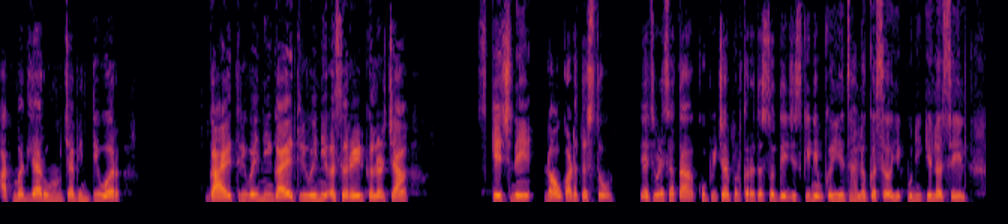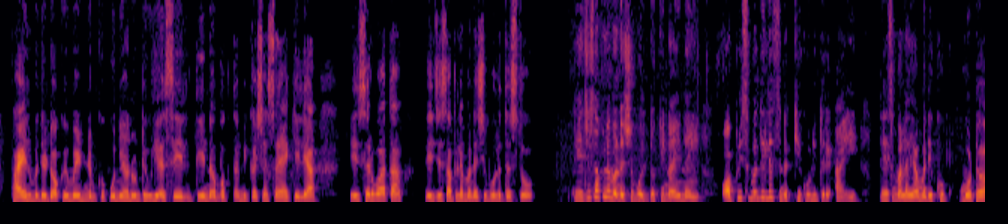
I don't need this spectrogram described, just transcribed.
आतमधल्या रूमच्या भिंतीवर गायत्री वहिनी गायत्री वहिनी असं रेड कलरच्या स्केचने नाव काढत असतो. त्याच वेळेस आता खूप विचार पण करत असतो तेजस की नेमकं हे झालं कसं? हे कुणी केलं असेल? फाईलमध्ये डॉक्युमेंट नेमकं कुणी आणून ठेवली असेल? ते न बघता मी कशा सह्या केल्या? हे सर्व आता तेजस आपल्या मनाशी बोलत असतो. तेजस आपल्या मनाशी बोलतो की नाही नाही ऑफिसमधीलच नक्की कोणीतरी आहे. तेच मला यामध्ये खूप मोठं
